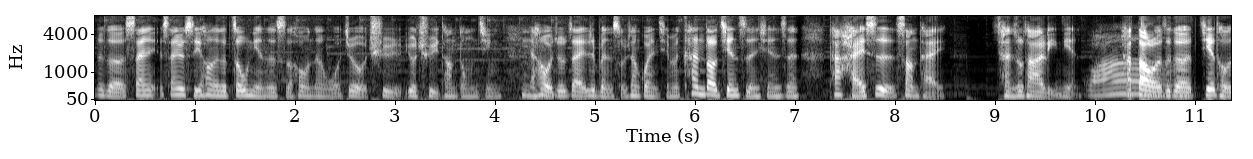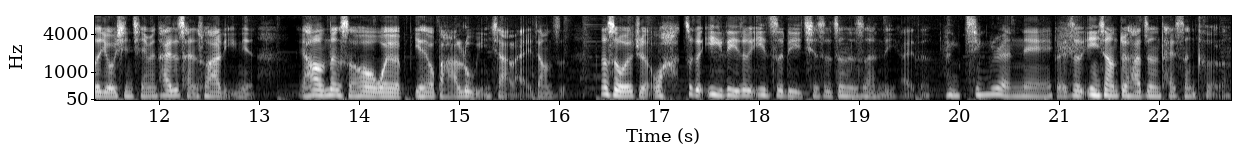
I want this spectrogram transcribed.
那个三三月十一号那个周年的时候呢，我就有去又去一趟东京，嗯、然后我就在日本首相官邸前面看到菅直人先生，他还是上台阐述他的理念。哇！他到了这个街头的游行前面，他还是阐述他的理念。然后那个时候，我也也有把它录影下来，这样子。那时候我就觉得哇，这个毅力，这个意志力，其实真的是很厉害的，很惊人呢。对，这个印象对他真的太深刻了。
